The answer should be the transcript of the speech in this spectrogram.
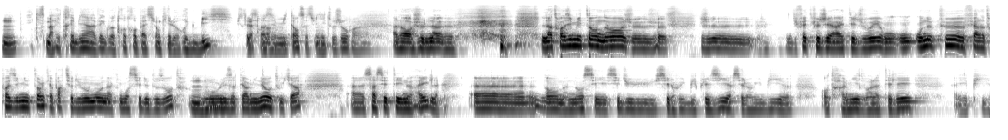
Mmh. Et qui se marie très bien avec votre autre passion qui est le rugby, puisque la troisième mi-temps, ça se finit toujours. Hein. Alors, je la, la troisième mi-temps, non, je, je, du fait que j'ai arrêté de jouer, on, ne peut faire la troisième mi-temps qu'à partir du moment où on a commencé les deux autres, mhm. on les a terminés en tout cas. Euh, ça, c'était une règle. Euh, non, maintenant, c'est du, c'est le rugby plaisir, c'est le rugby euh, entre amis devant la télé. Et puis,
